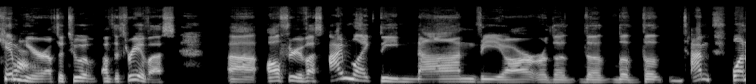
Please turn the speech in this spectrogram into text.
kim yeah. here of the two of, of the three of us uh, all three of us. I'm like the non VR or the the the the. I'm one.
